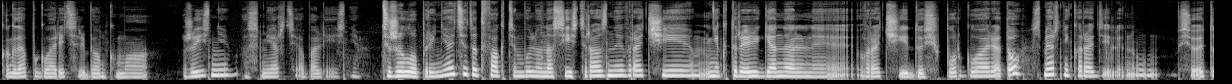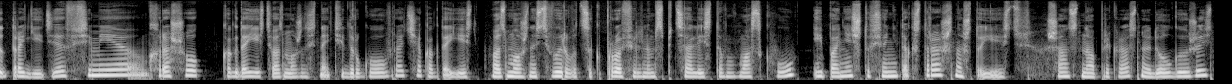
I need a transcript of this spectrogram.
когда поговорить с ребенком о жизни, о смерти, о болезни. Тяжело принять этот факт, тем более у нас есть разные врачи. Некоторые региональные врачи до сих пор говорят, о, смертника родили. Ну, все, это трагедия в семье. Хорошо, когда есть возможность найти другого врача, когда есть возможность вырваться к профильным специалистам в Москву и понять, что все не так страшно, что есть шанс на прекрасную долгую жизнь.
